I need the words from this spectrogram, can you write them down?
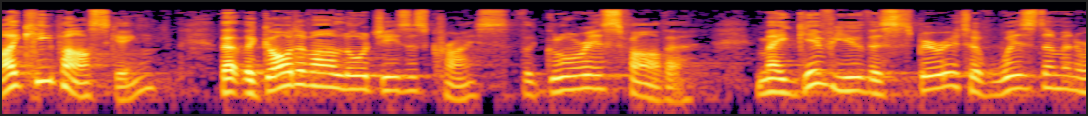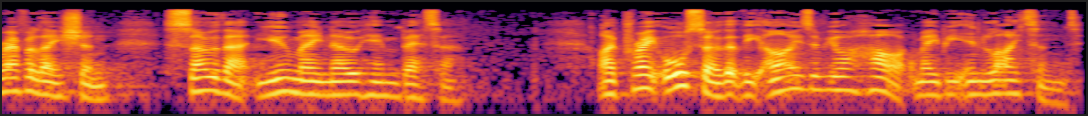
I keep asking that the God of our Lord Jesus Christ, the glorious Father, may give you the spirit of wisdom and revelation so that you may know him better. I pray also that the eyes of your heart may be enlightened,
